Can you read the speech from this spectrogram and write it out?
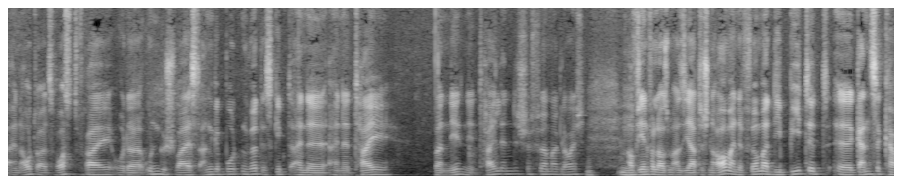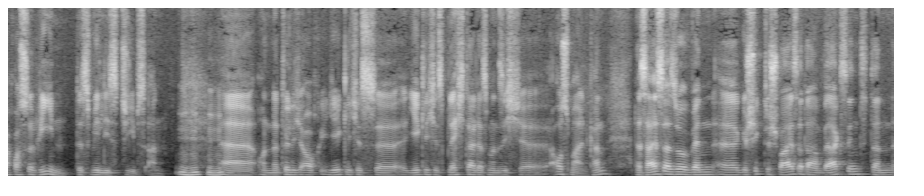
ein Auto als rostfrei oder ungeschweißt angeboten wird. Es gibt eine, eine Thai war eine, eine thailändische Firma, glaube ich. Auf jeden Fall aus dem asiatischen Raum. Eine Firma, die bietet äh, ganze Karosserien des Willys Jeeps an. äh, und natürlich auch jegliches, äh, jegliches Blechteil, das man sich äh, ausmalen kann. Das heißt also, wenn äh, geschickte Schweißer da am Werk sind, dann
